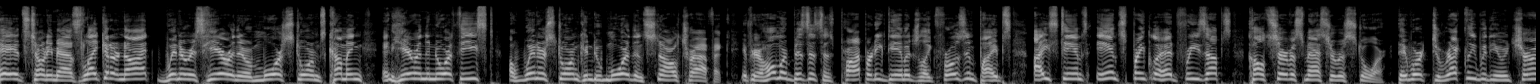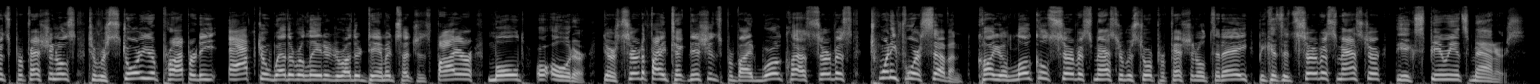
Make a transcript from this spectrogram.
Hey, it's Tony Mazz. Like it or not, winter is here and there are more storms coming. And here in the Northeast, a winter storm can do more than snarl traffic. If your home or business has property damage like frozen pipes, ice dams, and sprinkler head freeze ups, call Service Master Restore. They work directly with your insurance professionals to restore your property after weather related or other damage such as fire, mold, or odor. Their certified technicians provide world class service 24 7. Call your local Service Master Restore professional today because at Service Master, the experience matters.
